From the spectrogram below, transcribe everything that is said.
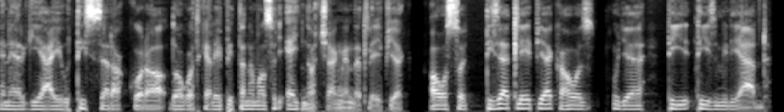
energiájú, tízszer akkora dolgot kell építenem az, hogy egy nagyságrendet lépjek. Ahhoz, hogy tizet lépjek, ahhoz ugye 10 milliárd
